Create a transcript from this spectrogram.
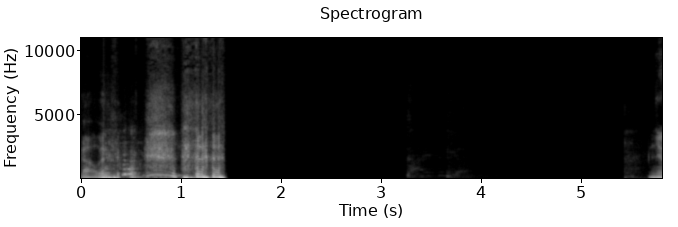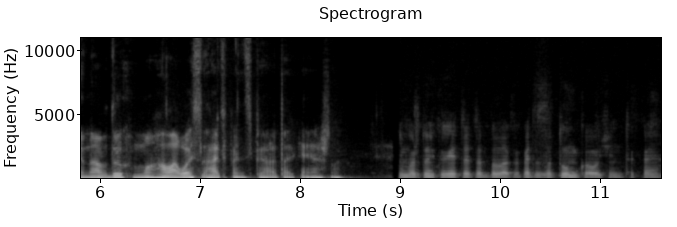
Галина. Не, ну а вдруг мог головой сыграть, в принципе, вратарь, конечно. И может у них какая-то это была какая-то задумка очень такая,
